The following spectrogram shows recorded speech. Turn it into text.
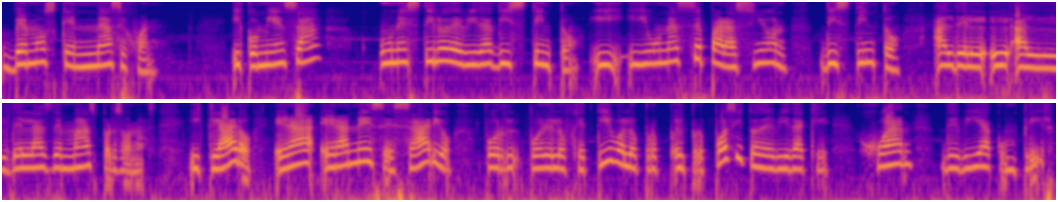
vemos que nace Juan y comienza un estilo de vida distinto y, una separación distinto al de, al de, las demás personas. Y claro, era, era necesario por, por el objetivo, el propósito de vida que Juan debía cumplir.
